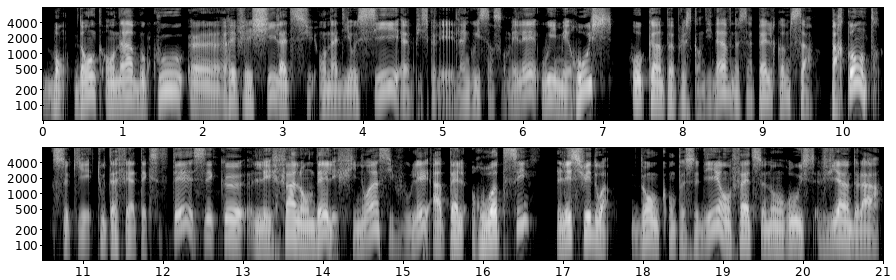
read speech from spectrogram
Bon, donc on a beaucoup euh, réfléchi là-dessus. On a dit aussi, euh, puisque les linguistes s'en sont mêlés, oui, mais Rousse, Aucun peuple scandinave ne s'appelle comme ça. Par contre, ce qui est tout à fait attesté, c'est que les Finlandais, les Finnois, si vous voulez, appellent Ruotsi les Suédois. Donc, on peut se dire, en fait, ce nom russe vient de la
